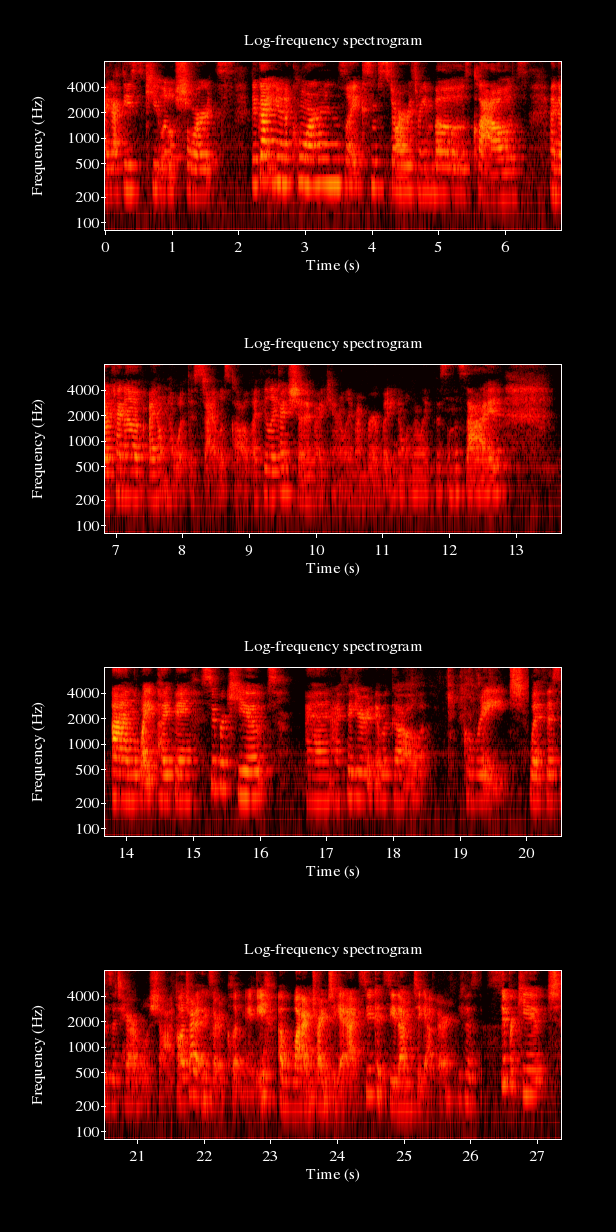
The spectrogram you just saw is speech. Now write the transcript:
I got these cute little shorts. They've got unicorns, like some stars, rainbows, clouds, and they're kind of, I don't know what this style is called. I feel like I should, I can't really remember, but you know when they're like this on the side. And the white piping, super cute and I figured it would go great with this is a terrible shot. I'll try to insert a clip maybe of what I'm trying to get at so you could see them together because super cute.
